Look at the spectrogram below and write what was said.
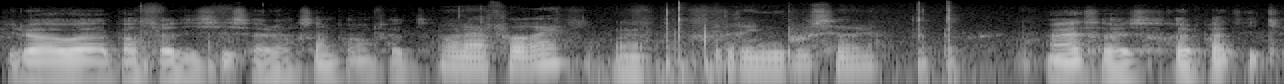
Puis là, ouais, à partir d'ici, ça a l'air sympa en fait. Dans la forêt Ouais. Faudrait une boussole. Ouais, ça, ce serait pratique.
